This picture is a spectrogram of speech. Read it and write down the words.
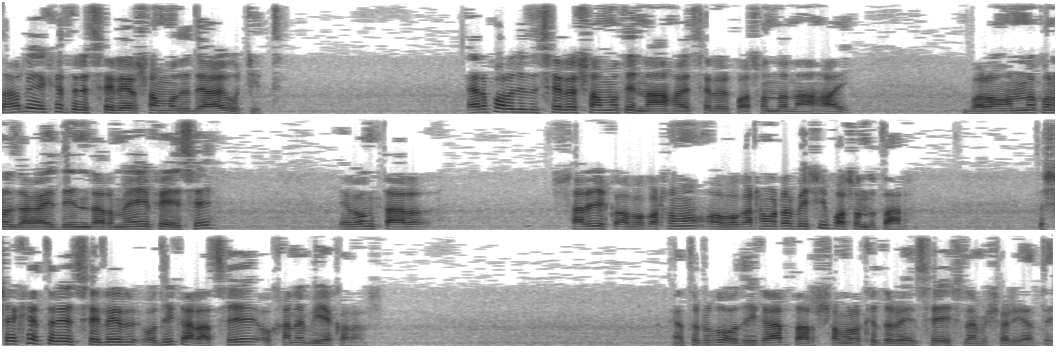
তাহলে এক্ষেত্রে ছেলের সম্মতি দেওয়া উচিত। এরপরে যদি ছেলের সম্মতি না হয়, ছেলের পছন্দ না হয়, বরং অন্য কোনো জায়গায় দিনদার মেয়ে পেয়েছে, এবং তার শারীরিক অবকাঠামো, অবকাঠামোটা বেশি পছন্দ তার, তো সেক্ষেত্রে ছেলের অধিকার আছে ওখানে বিয়ে করার। এতটুকু অধিকার তার সংরক্ষিত রয়েছে ইসলামী শরিয়াতে।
